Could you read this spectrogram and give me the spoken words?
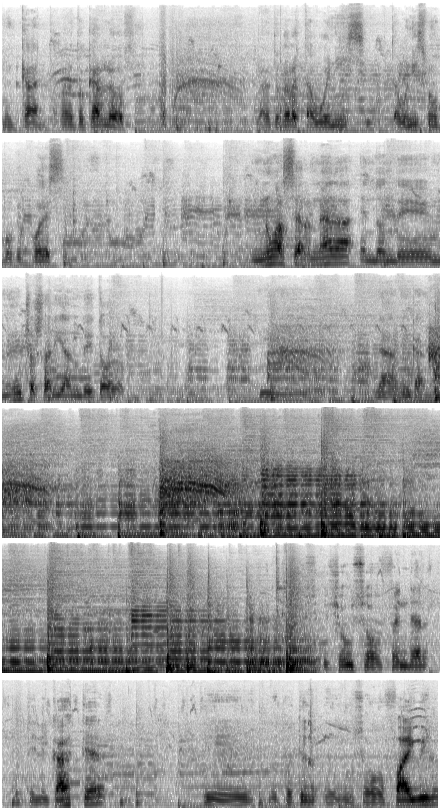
me encanta. Para tocarlos para tocarlo está buenísimo. Está buenísimo porque puedes no hacer nada en donde muchos harían de todo. Nada, me encanta. Yo uso Fender Telecaster, eh, después tengo- eh, uso Fiverr,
